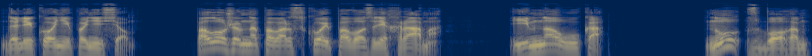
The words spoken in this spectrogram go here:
далеко не понесем. Положим на поварской повозле храма. Им наука. Ну, с Богом.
